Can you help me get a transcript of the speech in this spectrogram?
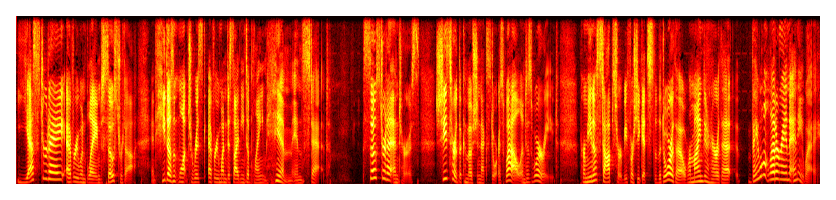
Yesterday, everyone blamed Sostrata, and he doesn't want to risk everyone deciding to blame him instead. Sostrata enters. She's heard the commotion next door as well and is worried. Parmeno stops her before she gets to the door, though, reminding her that they won't let her in anyway.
